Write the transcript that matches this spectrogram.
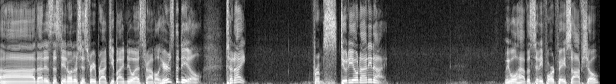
Uh, that is this day in Oilers history brought to you by New West Travel. Here's the deal. Tonight, from Studio 99, we will have the City Ford Face Off show.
